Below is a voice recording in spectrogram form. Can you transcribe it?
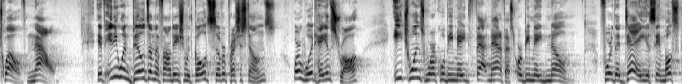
12. Now, if anyone builds on the foundation with gold, silver, precious stones, or wood, hay, and straw, each one's work will be made fat manifest or be made known for the day, you see in most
